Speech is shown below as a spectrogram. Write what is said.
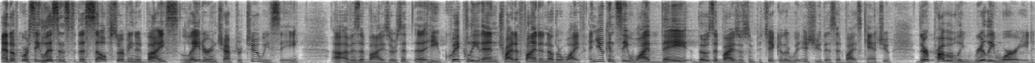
And of course, he listens to the self serving advice. Later in chapter 2, we see uh, of his advisors that uh, he quickly then try to find another wife. And you can see why they, those advisors in particular, would issue this advice, can't you? They're probably really worried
